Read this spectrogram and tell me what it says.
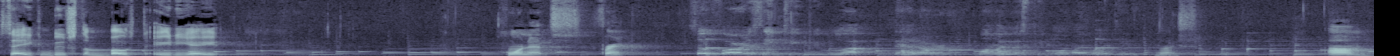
say so you can boost them both to 88. Hornets, Frank. So far, I've seen two people that are one of my best people on my mind team. Nice. Um,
